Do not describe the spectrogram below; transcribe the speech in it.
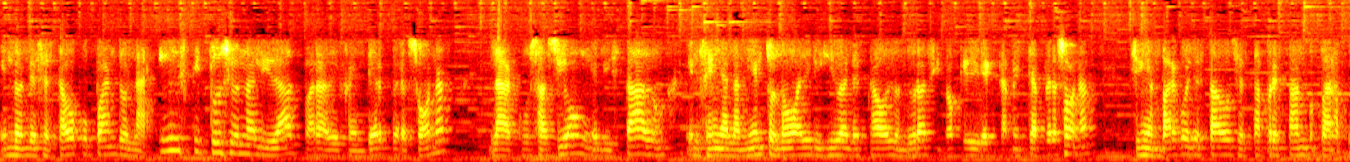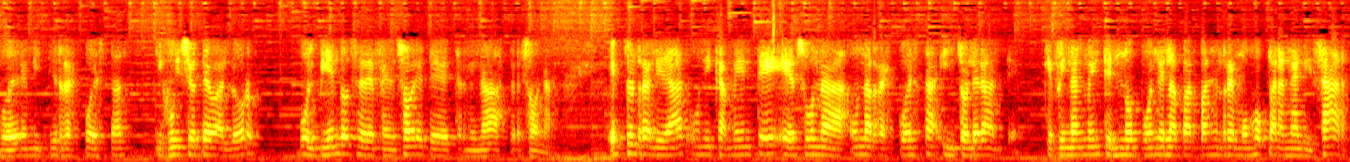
en donde se está ocupando la institucionalidad para defender personas. La acusación, el listado, el señalamiento no va dirigido al Estado de Honduras, sino que directamente a personas. Sin embargo, el Estado se está prestando para poder emitir respuestas y juicios de valor, volviéndose defensores de determinadas personas. Esto en realidad únicamente es una, una respuesta intolerante, que finalmente no pone las barbas en remojo para analizar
